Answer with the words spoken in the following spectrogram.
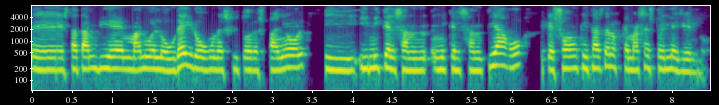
está también Manuel Loureiro, un escritor español, y, y Miquel, Miquel Santiago, que son quizás de los que más estoy leyendo.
